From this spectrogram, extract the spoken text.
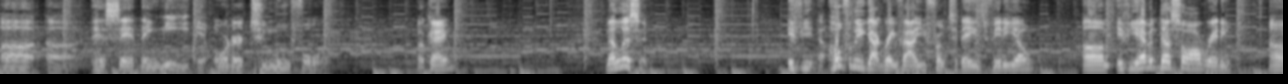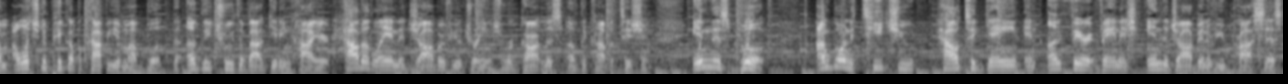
uh, uh, has said they need in order to move forward. Okay. Now listen, if you hopefully you got great value from today's video. Um, if you haven't done so already, um, I want you to pick up a copy of my book, The Ugly Truth About Getting Hired How to Land the Job of Your Dreams Regardless of the Competition. In this book, I'm going to teach you how to gain an unfair advantage in the job interview process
